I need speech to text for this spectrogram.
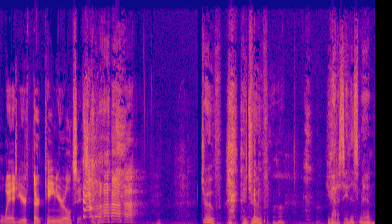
wed your 13 year old sister? Droove. Hey, Droove. Uh-huh. You got to see this, man.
